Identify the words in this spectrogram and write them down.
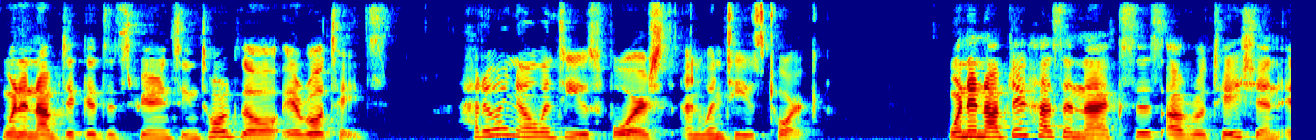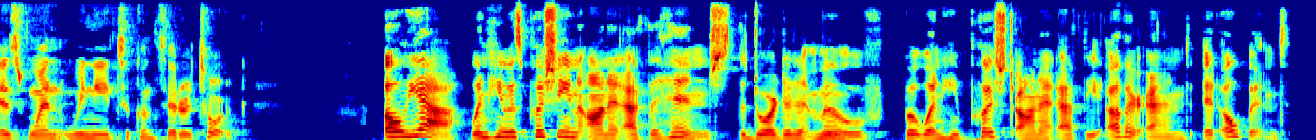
When an object is experiencing torque, though, it rotates. How do I know when to use force and when to use torque? When an object has an axis of rotation is when we need to consider torque. Oh yeah, when he was pushing on it at the hinge, the door didn't move, but when he pushed on it at the other end, it opened.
